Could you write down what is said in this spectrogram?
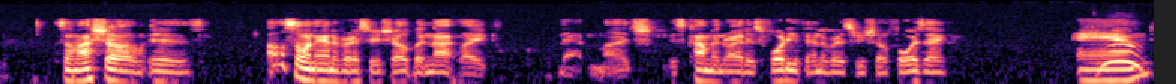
So my show is also an anniversary show, but not like that much. It's Kamen Rider's 40th anniversary show, Fourze, and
